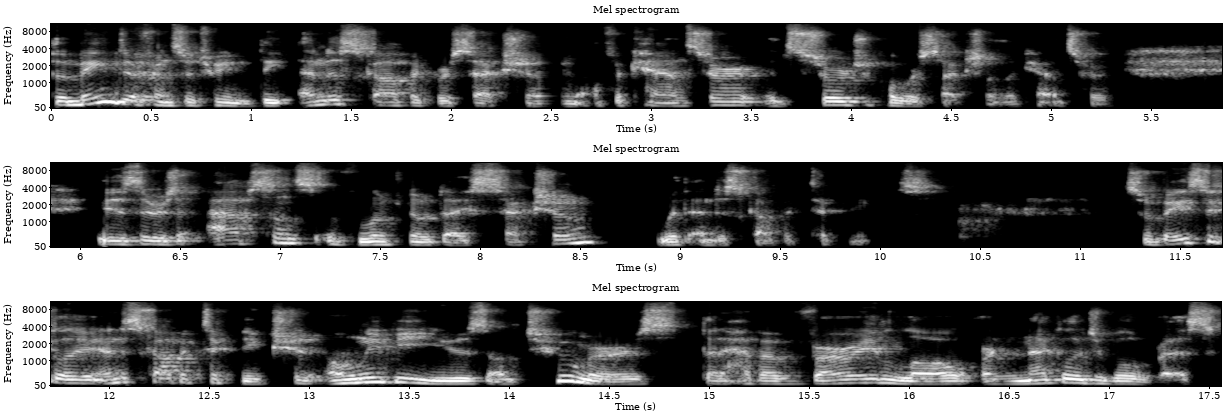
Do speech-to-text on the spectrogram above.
The main difference between the endoscopic resection of a cancer and surgical resection of the cancer is there's absence of lymph node dissection with endoscopic techniques. So basically, endoscopic technique should only be used on tumors that have a very low or negligible risk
